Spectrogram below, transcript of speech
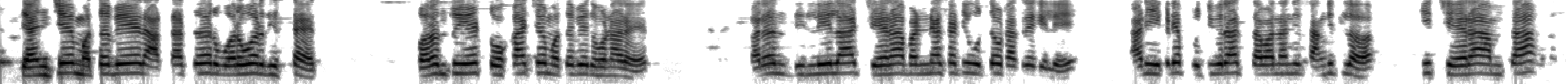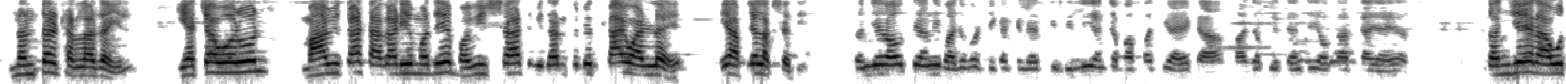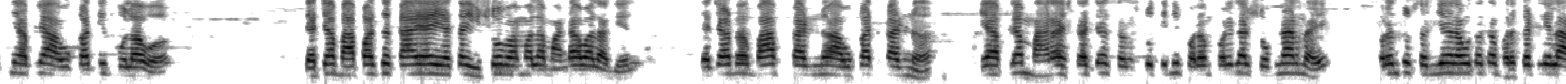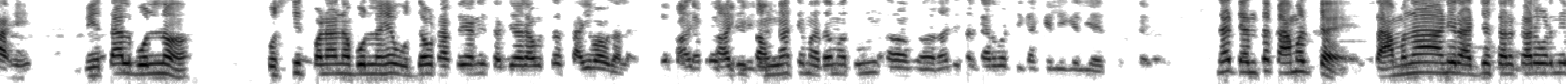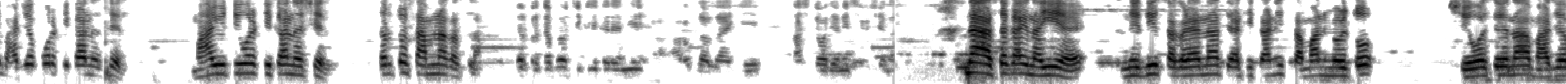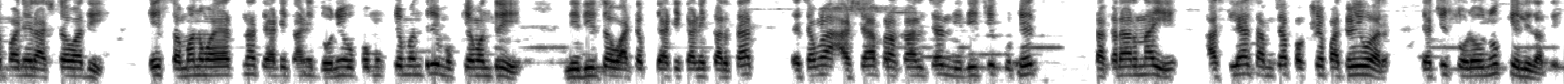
त्यांचे मतभेद आता तर वरवर दिसत आहेत परंतु हे टोकाचे मतभेद होणार आहेत. कारण दिल्लीला चेहरा बनण्यासाठी उद्धव ठाकरे गेले आणि इकडे पृथ्वीराज चव्हाणांनी सांगितलं की चेहरा आमचा नंतर ठरला जाईल. याच्यावरून महाविकास आघाडीमध्ये भविष्यात विधानसभेत काय वाढलंय हे आपल्या लक्षात येईल. संजय राऊत यांनी भाजपवर टीका केली आहे की दिल्ली यांच्या बाप्पाची आहे का? भाजप नेत्यांची अवकात काय आहे? संजय राऊतने आपल्या अवकातीत बोलावं. त्याच्या बापाचं काय आहे याचा हिशोब आम्हाला मांडावा लागेल. त्याच्याकडं बाप काढणं अवकात काढणं हे आपल्या महाराष्ट्राच्या संस्कृतीने परंपरेला शोभणार नाही. परंतु संजय राऊत आता भरकटलेला आहे. बेताल बोलणं कुस्तीतपणानं बोलणं हे उद्धव ठाकरे आणि संजय राऊतचा स्थायीभाव झालाय. आज आज सामनाच्या माध्यमातून अ, राज्य सरकारवर टीका केली गेली आहे. नाही त्यांचं कामच काय? सामना आणि राज्य सरकारवर आणि भाजपवर टीका नसेल महायुतीवर टीका नसेल तर तो सामना कसला? सर प्रतापराव चिखलीकर यांनी आरोप लावला आहे की राष्ट्रवादी आणि शिवसेना नाही असं काही नाहीये. निधी सगळ्यांना त्या ठिकाणी समान मिळतो. शिवसेना भाजप आणि राष्ट्रवादी हे समन्वयातनं त्या ठिकाणी दोन्ही उपमुख्यमंत्री मुख्यमंत्री निधीचं वाटप त्या ठिकाणी करतात. त्याच्यामुळे अशा प्रकारच्या निधीची कुठेच तक्रार नाही असल्यास आमच्या पक्ष पातळीवर त्याची सोडवणूक केली जाते.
